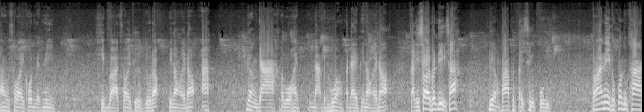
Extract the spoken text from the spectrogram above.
เฮาซอยคนแบบนี้ คิดว่าซอยถืออยู่ดอกพี่น้องเอ้เนาะอะเรื่องยากระโบให้หนาเป็นห่วงปันใดพี่น้องเอ้เนาะกะสิซอยเพิ่นอีกซะเรื่องพาเพิ่นไปซื้อปุ๋ย ประมาณนี้ทุกคนทุกท่าน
